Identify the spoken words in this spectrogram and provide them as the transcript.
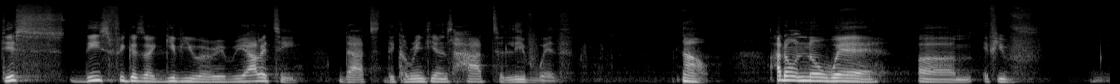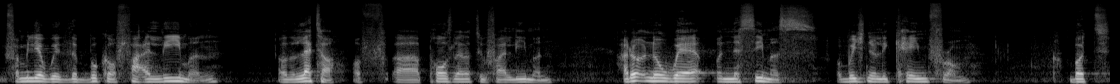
this, these figures I give you are a reality that the Corinthians had to live with. Now, I don't know where, um, if you're familiar with the book of Philemon, or the letter of uh, Paul's letter to Philemon, I don't know where Onesimus originally came from, but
